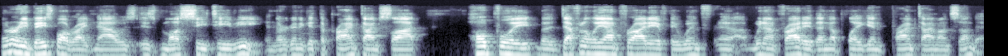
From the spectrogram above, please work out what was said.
Notre Dame baseball right now is is must see TV, and they're going to get the primetime slot. Hopefully, but definitely on Friday. If they win uh, win on Friday, then they'll play again prime time on Sunday.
